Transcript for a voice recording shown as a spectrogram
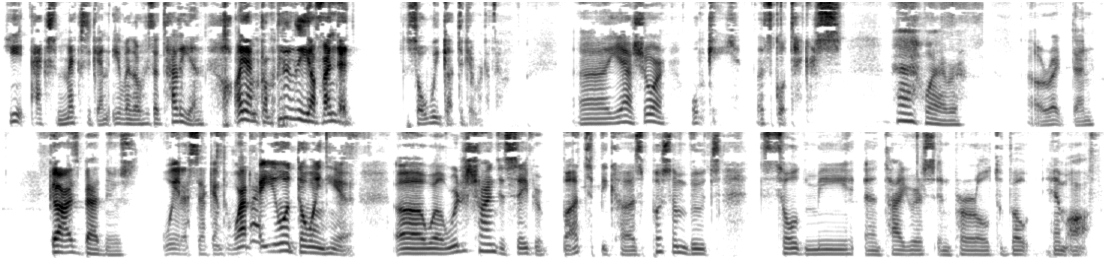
He acts Mexican even though he's Italian. I am completely offended. So we got to get rid of him. Uh, yeah, sure. Okay, let's go, Tigress. Whatever. Alright then. Guys, bad news. Wait a second. What are you doing here? Uh, well, we're just trying to save your butt because Puss in Boots told me and Tigress and Pearl to vote him off.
